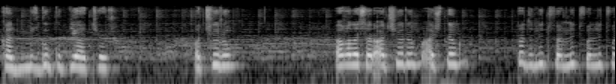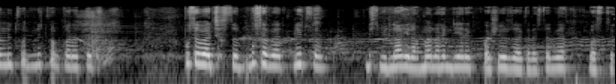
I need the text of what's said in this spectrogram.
kalbimiz gup gup diye atıyor. Açıyorum. Arkadaşlar açıyorum. Açtım. Hadi lütfen lütfen lütfen lütfen lütfen karakter. Bu sefer çıksın. Bu sefer lütfen. Bismillahirrahmanirrahim diyerek başlıyoruz arkadaşlar ve bastık.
